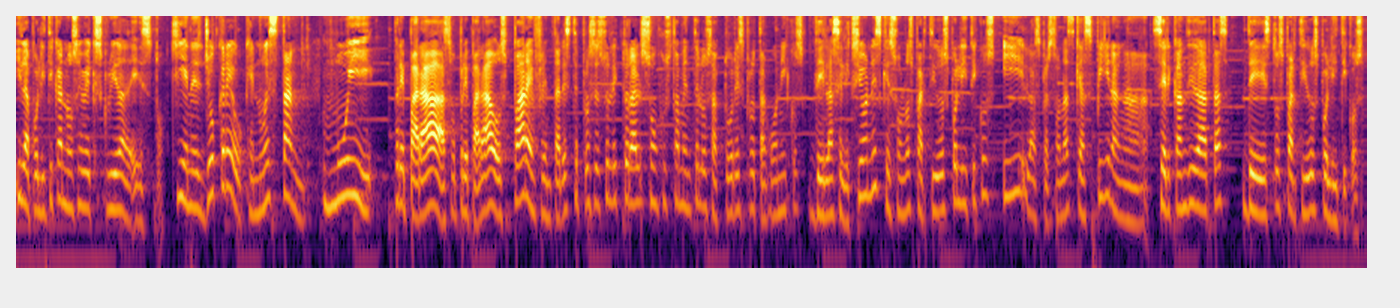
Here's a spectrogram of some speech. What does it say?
y la política no se ve excluida de esto. Quienes yo creo que no están muy preparadas o preparados para enfrentar este proceso electoral son justamente los actores protagónicos de las elecciones, que son los partidos políticos y las personas que aspiran a ser candidatas de estos partidos políticos.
